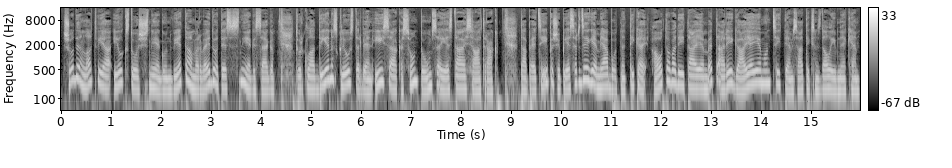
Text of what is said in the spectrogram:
Šodien Latvijā ilgstoši sniega un vietām var veidoties sniega sega. Turklāt dienas kļūst arvien īsākas un tumsa iestājas ātrāk. Tāpēc īpaši piesardzīgiem jābūt ne tikai autovadītājiem, bet arī gājējiem un citiem satiksmes dalībniekiem.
